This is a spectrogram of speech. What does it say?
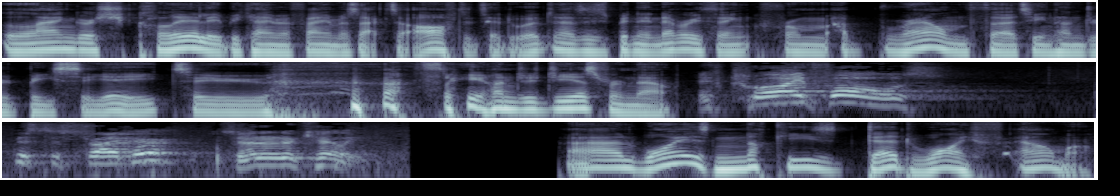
Langrishe clearly became a famous actor after Deadwood, as he's been in everything from around 1300 BCE E to 300 years from now. If Troy falls, Mr. Stryker? Senator Kelly. And why is Nucky's dead wife Alma?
